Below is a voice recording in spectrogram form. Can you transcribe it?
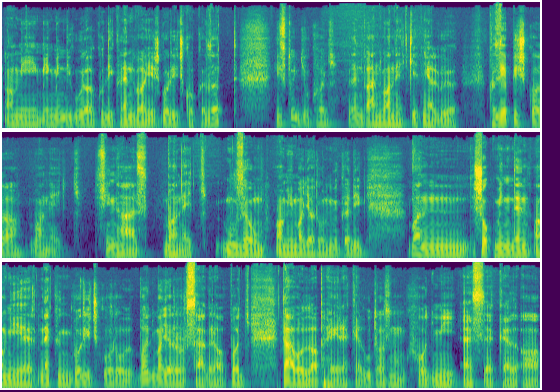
ami még mindig uralkodik Lendva és Goricskó között, hisz tudjuk, hogy Lendván van egy kétnyelvű középiskola, van egy színház, van egy múzeum, ami magyarul működik, van sok minden, amiért nekünk Goricskóról, vagy Magyarországra, vagy távolabb helyre kell utaznunk, hogy mi ezekkel a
